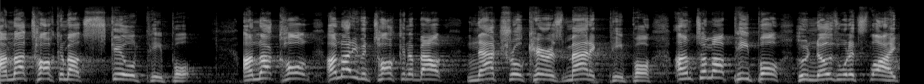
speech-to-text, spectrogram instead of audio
I'm not talking about skilled people. I'm not called, I'm not even talking about natural charismatic people. I'm talking about people who knows what it's like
